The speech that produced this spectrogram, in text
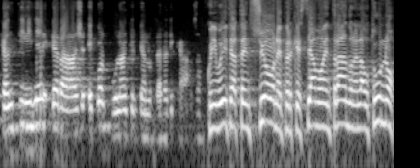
cantine, garage e qualcuno anche il piano terra di casa. Quindi voi dite attenzione perché stiamo entrando nell'autunno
